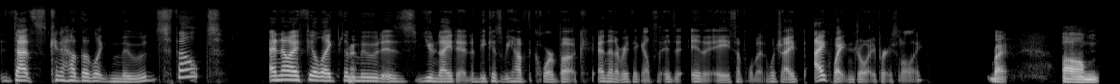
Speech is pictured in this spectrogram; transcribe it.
that's kind of how the like moods felt and now I feel like the mood is united because we have the core book, and then everything else is, is a supplement, which I I quite enjoy personally. Right. Um,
